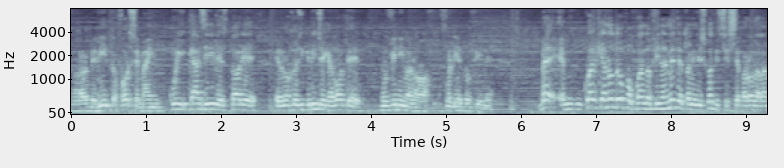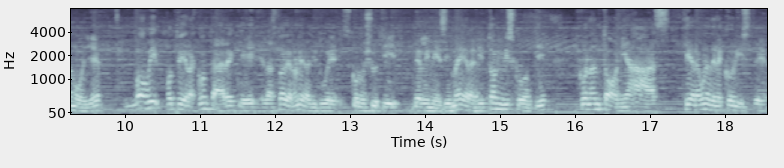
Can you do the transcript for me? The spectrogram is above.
non avrebbe vinto forse, ma in quei casi le storie erano così grigie che a volte non finivano a lieto fine. Beh, ehm, qualche anno dopo, quando finalmente Tony Visconti si separò dalla moglie, Bowie poté raccontare che la storia non era di due sconosciuti berlinesi, ma era di Tony Visconti con Antonia Haas, che era una delle coriste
